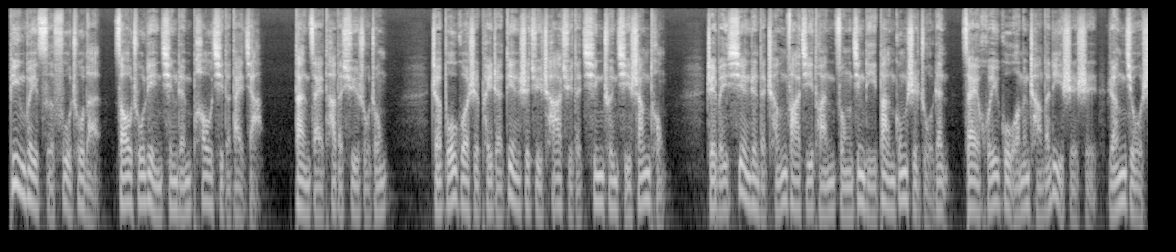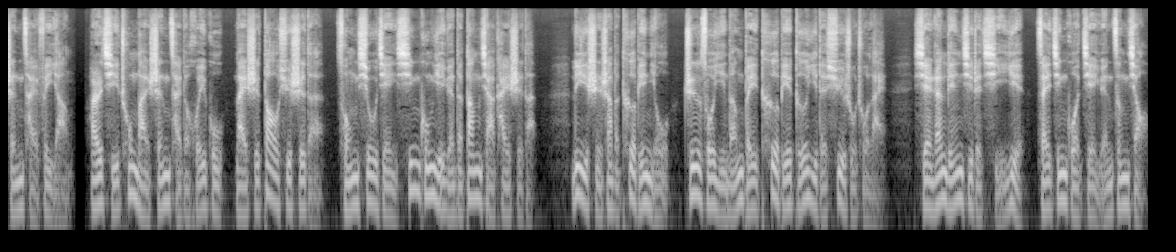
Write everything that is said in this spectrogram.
并为此付出了遭出恋情人抛弃的代价。但在他的叙述中，这不过是陪着电视剧插曲的青春期伤痛。这位现任的成发集团总经理办公室主任，在回顾我们厂的历史时，仍旧神采飞扬。而其充满神采的回顾，乃是倒叙式的，从修建新工业园的当下开始的。历史上的特别牛之所以能被特别得意地叙述出来，显然联系着企业在经过减员增效、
